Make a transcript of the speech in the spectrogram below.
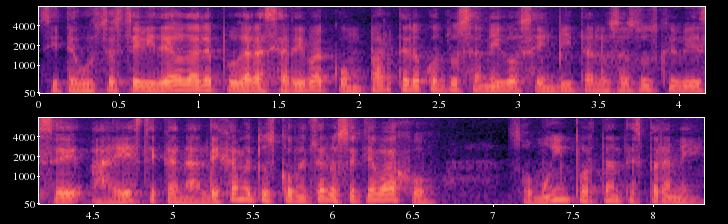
Si te gustó este video, dale pulgar hacia arriba, compártelo con tus amigos e invítalos a suscribirse a este canal. Déjame tus comentarios aquí abajo, son muy importantes para mí.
